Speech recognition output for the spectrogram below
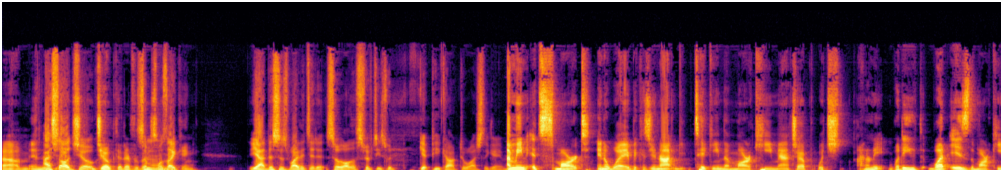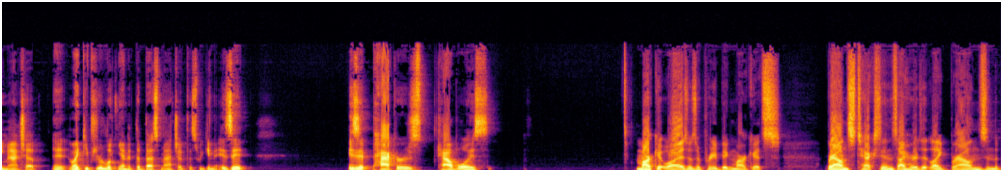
Um, and I saw a joke. joke that everybody Someone was like- making. Yeah, this is why they did it, so all the Swifties would get Peacock to watch the game. I mean, it's smart in a way because you're not taking the marquee matchup, which I don't know. What do you? What is the marquee matchup? Eh, Like, if you're looking at it, the best matchup this weekend is it? Is it Packers Cowboys? market wise, those are pretty big markets. Browns Texans. I heard that like Browns and the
